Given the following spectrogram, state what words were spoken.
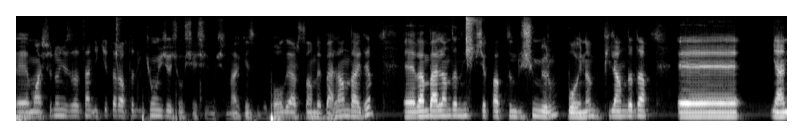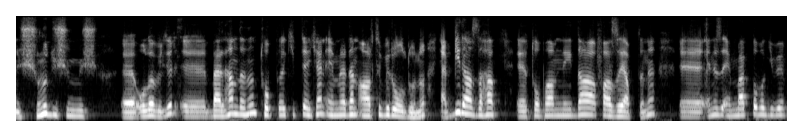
e, maçtan önce zaten iki tarafta da iki oyuncuya çok şaşırmıştım. Herkes gibi. Tolga Arslan ve Berlanda'ydı. E, ben Berlanda'nın hiçbir şey kattığını düşünmüyorum bu oyuna. Bir planda da e, yani şunu düşünmüş e, olabilir. E, Belhanda'nın top rakipteyken Emre'den artı bir olduğunu, yani biraz daha e, top hamleyi daha fazla yaptığını, e, en azından Emrah Baba gibi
